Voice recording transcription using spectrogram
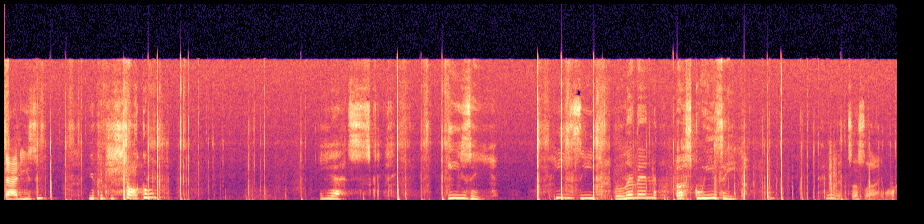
that easy? You could just shock them? Yes. Easy. Peasy lemon a squeezy. Who even that anymore?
